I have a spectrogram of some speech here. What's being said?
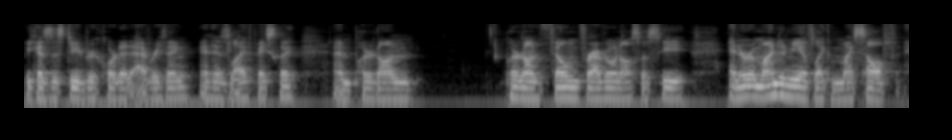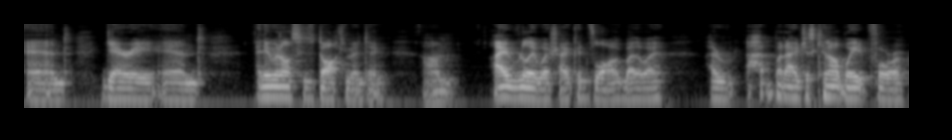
because this dude recorded everything in his life basically and put it on put it on film for everyone else to see and it reminded me of like myself and Gary and anyone else who's documenting. Um, I really wish I could vlog, by the way. I, but I just cannot wait for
